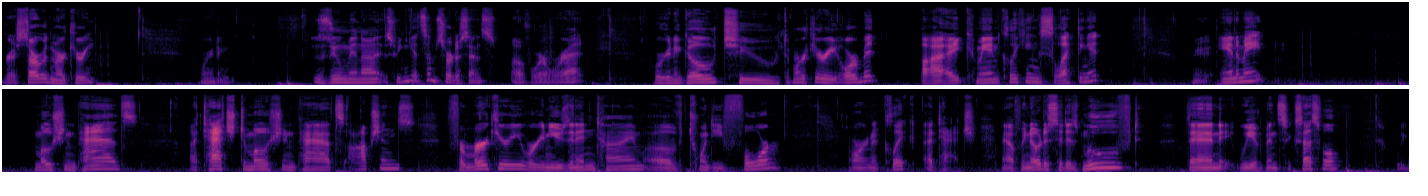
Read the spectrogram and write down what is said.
we're going to start with Mercury. We're going to zoom in on it so we can get some sort of sense of where we're at. We're going to go to the Mercury orbit by command clicking, selecting it. animate, motion paths, attach to motion paths options. For Mercury, we're going to use an end time of 24. And We're going to click attach. Now, if we notice it is moved, then we have been successful. We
